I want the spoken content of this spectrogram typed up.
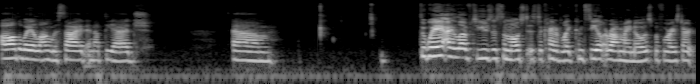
all the way along the side and up the edge. Um, the way I love to use this the most is to kind of like conceal around my nose before I start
